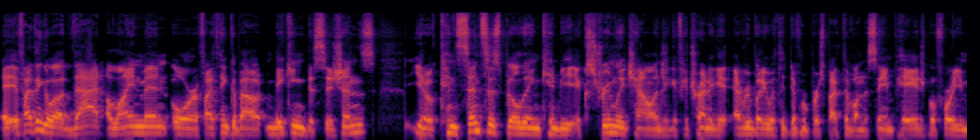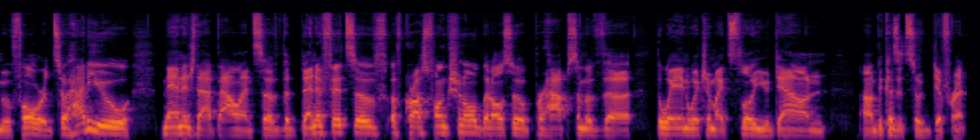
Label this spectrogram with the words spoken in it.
if I think about that alignment or if I think about making decisions, you know, consensus building can be extremely challenging if you're trying to get everybody with a different perspective on the same page before you move forward. So how do you manage that balance of the benefits of, of cross-functional, but also perhaps some of the the way in which it might slow you down um, because it's so different?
